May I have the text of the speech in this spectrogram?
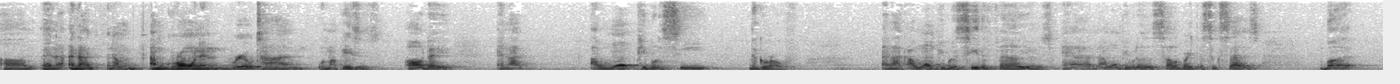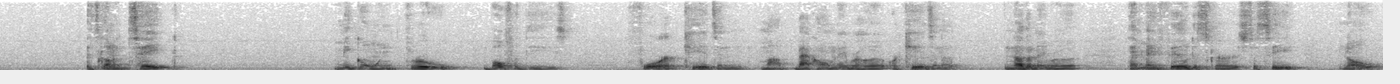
Um, and and, I, and I'm, I'm growing in real time with my pieces all day. And I, I want people to see the growth. And like, I want people to see the failures. And I want people to celebrate the success. But it's going to take me going through both of these for kids in my back home neighborhood or kids in a, another neighborhood that may feel discouraged to see, no,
